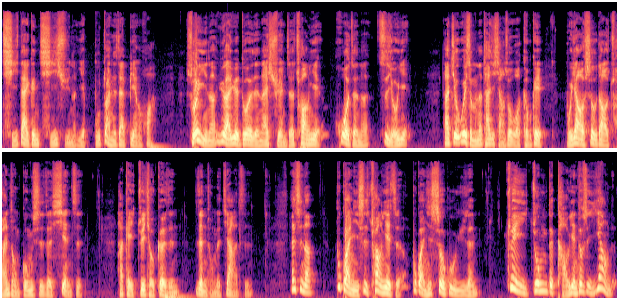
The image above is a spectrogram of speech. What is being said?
期待跟期许呢，也不断的在变化。所以呢，越来越多的人来选择创业，或者呢，自由业，他就为什么呢？他就想说，我可不可以不要受到传统公司的限制？他可以追求个人认同的价值。但是呢，不管你是创业者，不管你是受雇于人，最终的考验都是一样的。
